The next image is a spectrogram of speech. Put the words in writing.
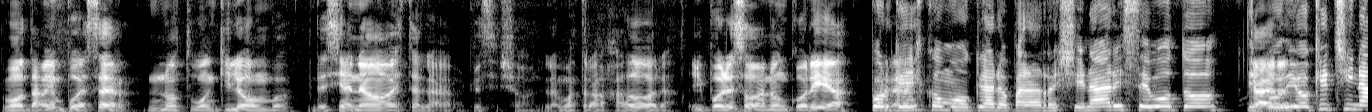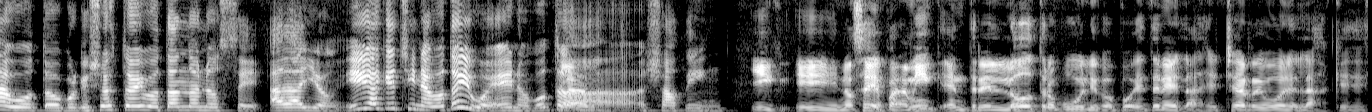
Bueno, también puede ser, no estuvo en quilombo, decía, no, esta es la, qué sé yo, la más trabajadora. Y por eso ganó en Corea. Porque para- es como, claro, para rellenar ese voto, tipo, Claro. digo, ¿qué China voto? Porque yo estoy votando, no sé, a Dayon. Y diga, ¿qué China voto? Y bueno, voto a Xiaoting. Y, y no sé, para mí, entre el otro público, porque tenés las de Cherry Ball, las que.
